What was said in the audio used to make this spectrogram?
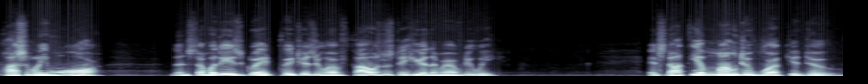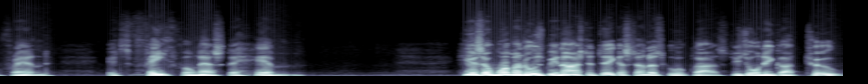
possibly more than some of these great preachers who have thousands to hear them every week. It's not the amount of work you do, friend, it's faithfulness to Him. Here's a woman who's been asked to take a Sunday school class. She's only got two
